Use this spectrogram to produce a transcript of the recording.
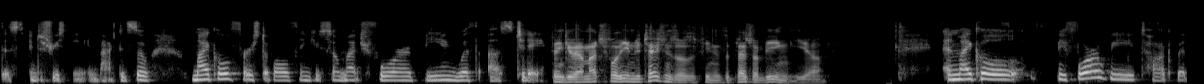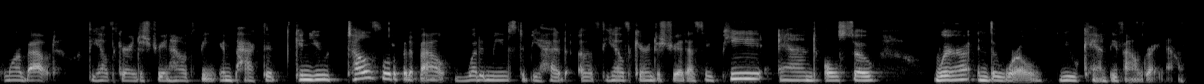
this industry is being impacted. So, Michael, first of all, thank you so much for being with us today. Thank you very much for the invitation, Josephine. It's a pleasure being here. And, Michael, before we talk a bit more about the healthcare industry and how it's being impacted, can you tell us a little bit about what it means to be head of the healthcare industry at SAP and also where in the world you can be found right now?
